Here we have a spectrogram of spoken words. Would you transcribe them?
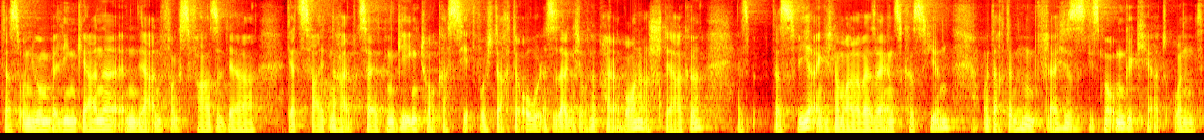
dass Union Berlin gerne in der Anfangsphase der, der zweiten Halbzeit ein Gegentor kassiert, wo ich dachte, oh, das ist eigentlich auch eine Paderborner Stärke, jetzt, dass wir eigentlich normalerweise eins kassieren und dachte, hm, vielleicht ist es diesmal umgekehrt und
